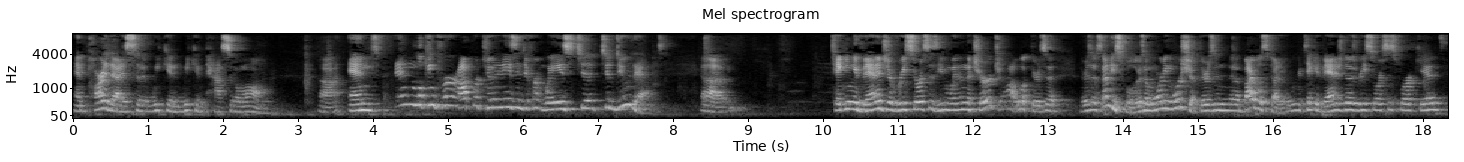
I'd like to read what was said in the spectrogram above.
And part of that is so that we can we can pass it along. Uh, and and looking for opportunities and different ways to, to do that. Uh, taking advantage of resources even within the church. Oh, look, there's a there's a Sunday school, there's a morning worship, there's a Bible study. We're going to take advantage of those resources for our kids.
